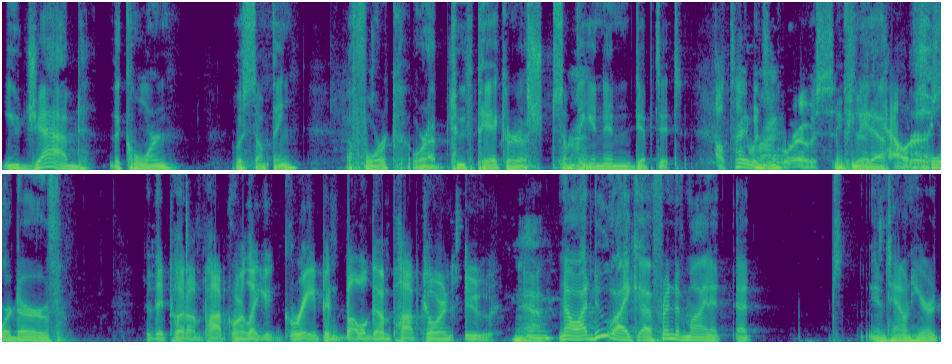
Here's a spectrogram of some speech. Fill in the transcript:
you jabbed the corn with something, a fork or a toothpick or a, sh- something, Right. and then dipped it. I'll tell you what's Right. gross. If you made a powders hors d'oeuvre. That they put on popcorn, like grape and bubblegum popcorn. Ooh. yeah. No, I do like a friend of mine at, at in town here.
